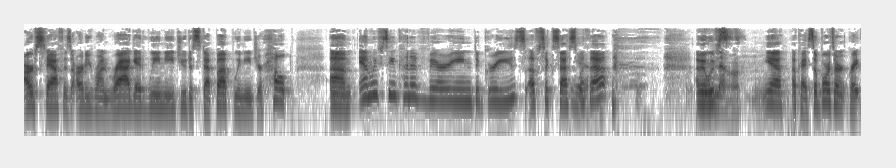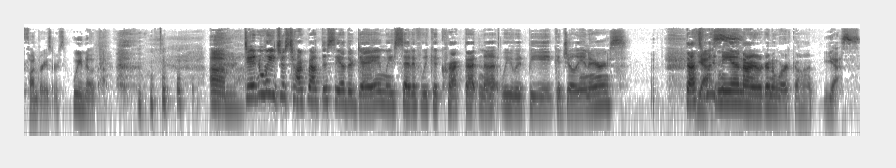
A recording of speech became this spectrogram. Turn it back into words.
our staff is already run ragged. We need you to step up. We need your help." Um, and we've seen kind of varying degrees of success yeah. with that. I mean, we've no. yeah okay. So boards aren't great fundraisers. We know that. um, Didn't we just talk about this the other day? And we said if we could crack that nut, we would be gajillionaires. That's yes. what Nia and I are going to work on. Yes.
